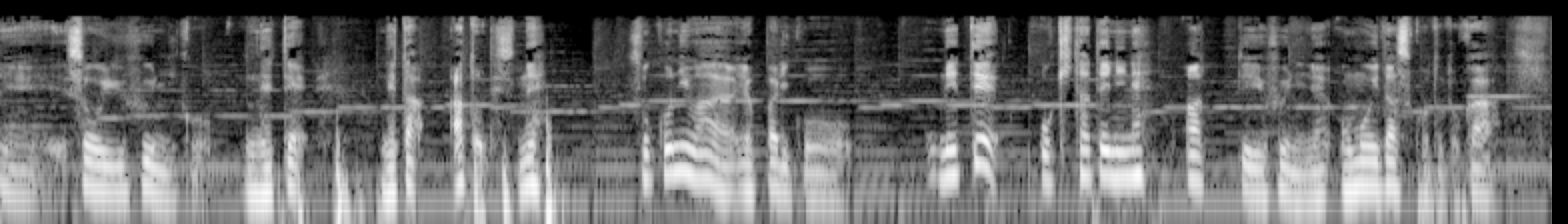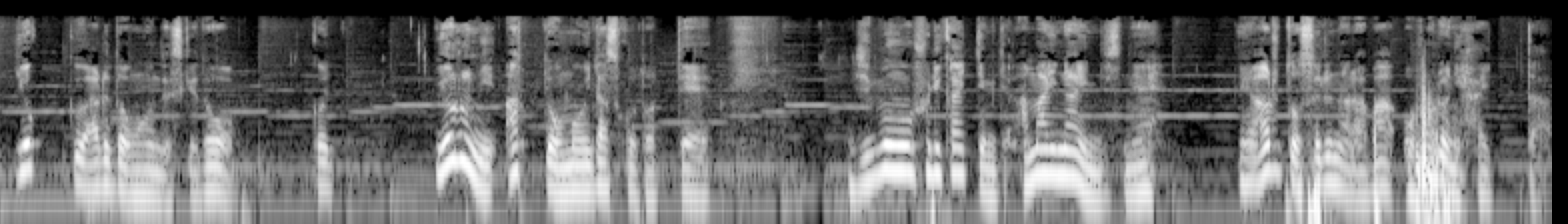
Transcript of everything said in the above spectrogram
えー、そういうふうにこう寝て寝た後ですね。そこにはやっぱりこう寝て起きたてにねあっていうふうにね思い出すこととかよくあると思うんですけどこれ夜にあって思い出すことって自分を振り返ってみてあまりないんですね。あるとするならばお風呂に入った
